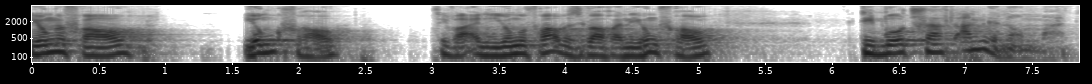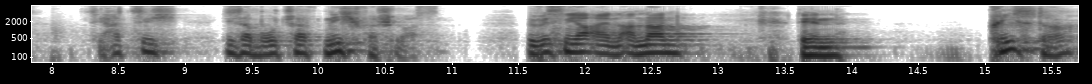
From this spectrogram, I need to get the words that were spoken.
junge Frau, Jungfrau, sie war eine junge Frau, aber sie war auch eine Jungfrau, die Botschaft angenommen hat. Sie hat sich dieser Botschaft nicht verschlossen. Wir wissen ja einen anderen, den Priester,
